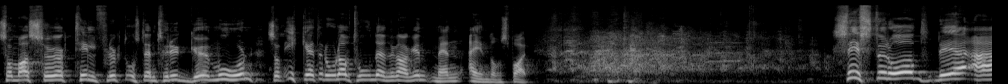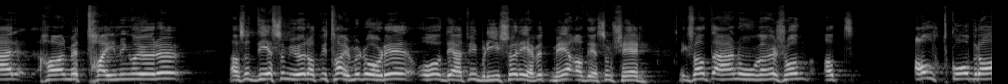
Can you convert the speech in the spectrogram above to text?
som har søkt tilflukt hos den trygge moren, som ikke heter Olav Thon denne gangen, men eiendomsspar. Siste råd det er, har med timing å gjøre. Altså Det som gjør at vi timer dårlig, og det at vi blir så revet med av det som skjer. Ikke sant? Det er noen ganger sånn at alt går bra,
